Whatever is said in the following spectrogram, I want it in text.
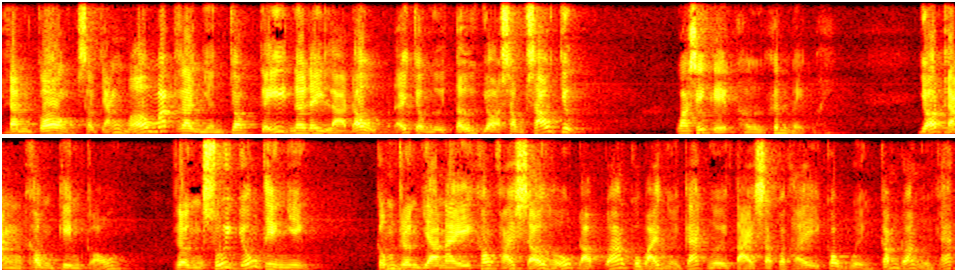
Đành con sao chẳng mở mắt ra nhìn cho kỹ nơi đây là đâu mà để cho người tự do song sáo chứ. Hoa sĩ Kiệt hừ khinh miệt nói. Gió trăng không kim cổ, rừng suối vốn thiên nhiên. Cụm rừng già này không phải sở hữu độc đoán của bảy người các ngươi tại sao có thể có quyền cấm đoán người khác.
